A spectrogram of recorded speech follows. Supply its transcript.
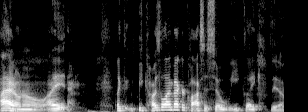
I don't know. I like because the linebacker class is so weak. Like Yeah.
